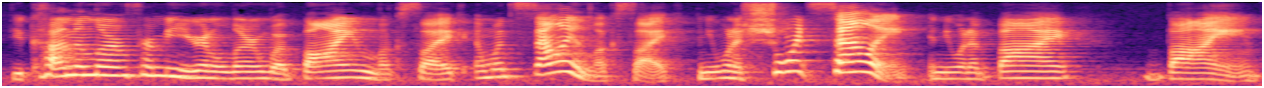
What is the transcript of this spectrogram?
If you come and learn from me, you're going to learn what buying looks like and what selling looks like. And you want to short selling and you want to buy buying.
